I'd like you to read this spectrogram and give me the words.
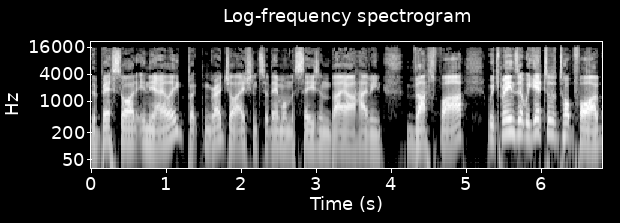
the best side in the A League, but congratulations to them on the season they are having thus far, which means that we get to the top five.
